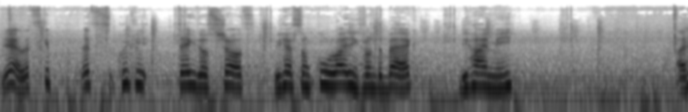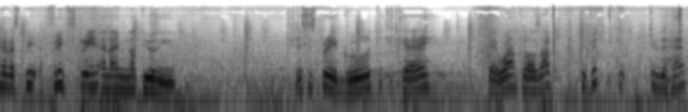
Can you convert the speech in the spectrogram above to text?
Yeah, let's skip. Let's quickly take those shots. We have some cool lighting from the back, behind me. I have a flip screen and I'm not using it. This is pretty good. Okay. Okay, one close up. Keep it. Keep, keep the hand.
